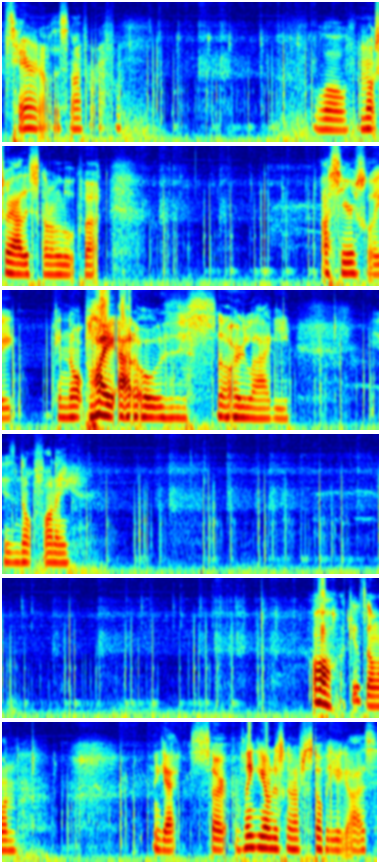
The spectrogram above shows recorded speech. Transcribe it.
Tearing up the sniper rifle. Whoa, I'm not sure how this is gonna look, but I seriously cannot play at all. This is just so laggy. It is not funny. Oh, I killed someone. Okay, so I'm thinking I'm just gonna have to stop it, you guys.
